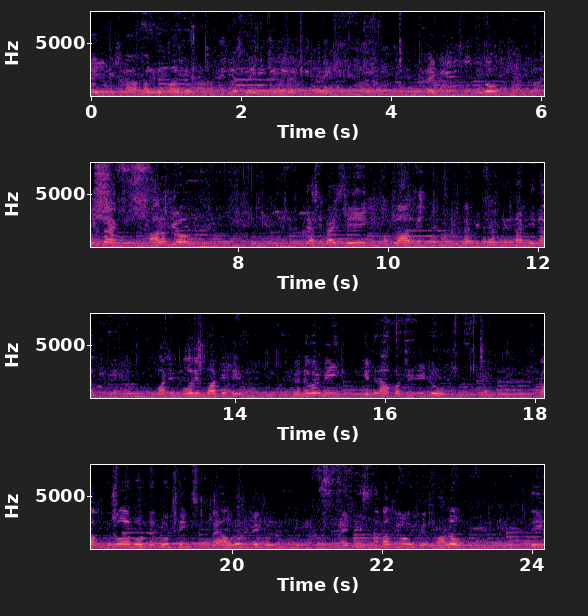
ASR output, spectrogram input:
So, in fact, all of you, just by saying applause, that itself is not enough. What is more important is, whenever we get an opportunity to come to know about the good things by our own people, at least some of you, if you follow the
